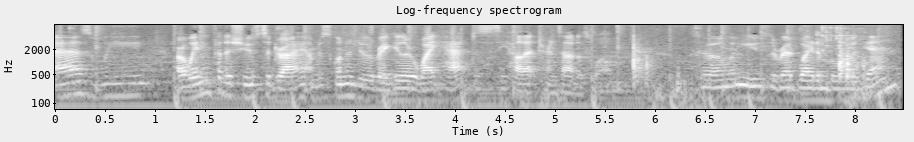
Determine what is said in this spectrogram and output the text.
As we are waiting for the shoes to dry, I'm just going to do a regular white hat just to see how that turns out as well. So I'm going to use the red, white, and blue again.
